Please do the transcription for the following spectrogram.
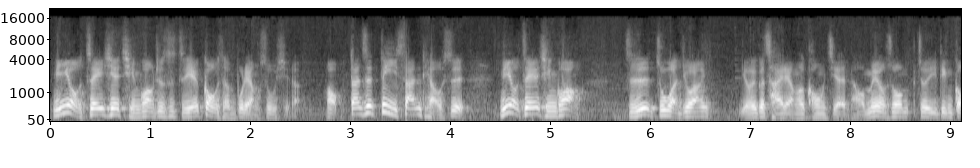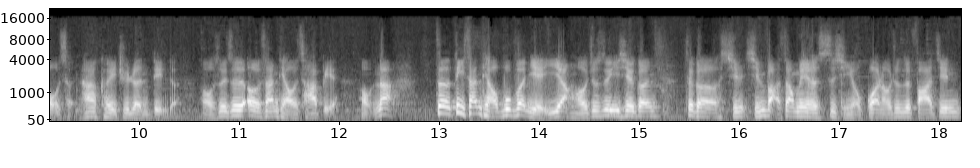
你有这一些情况，就是直接构成不良数刑了。好，但是第三条是，你有这些情况，只是主管机关有一个裁量的空间，好，没有说就一定构成，它可以去认定的。好，所以这是二三条的差别。好，那这第三条部分也一样哦，就是一些跟这个刑刑法上面的事情有关哦，就是罚金。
